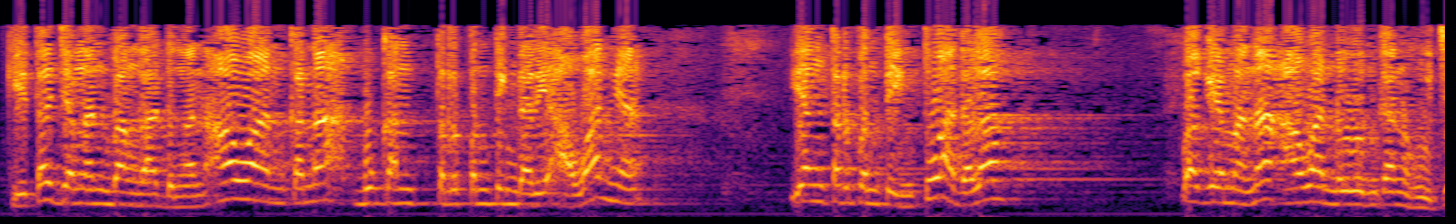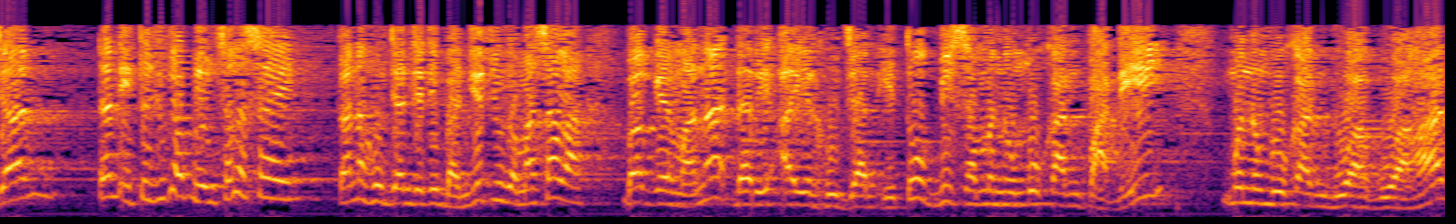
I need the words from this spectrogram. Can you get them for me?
Kita jangan bangga dengan awan karena bukan terpenting dari awannya. Yang terpenting itu adalah bagaimana awan nurunkan hujan dan itu juga belum selesai karena hujan jadi banjir juga masalah. Bagaimana dari air hujan itu bisa menumbuhkan padi, menumbuhkan buah-buahan,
